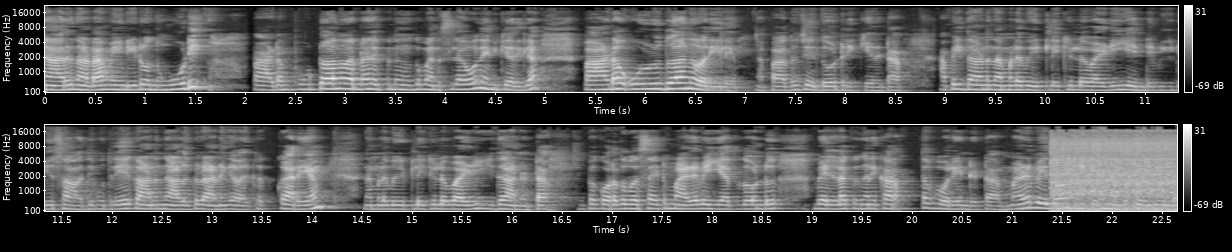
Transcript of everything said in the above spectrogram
ഞാറ് നടാൻ വേണ്ടിയിട്ട് ഒന്നും കൂടി പാടം പൂട്ടുക എന്ന് പറഞ്ഞാൽ ചിലപ്പോൾ നിങ്ങൾക്ക് മനസ്സിലാവുമെന്ന് എനിക്കറിയില്ല. പാടം ഉഴുതുക എന്ന് പറയില്ലേ? അപ്പോൾ അത് ചെയ്തുകൊണ്ടിരിക്കുകയാണ് കേട്ടോ അപ്പോൾ ഇതാണ് നമ്മളെ വീട്ടിലേക്കുള്ള വഴി. എന്റെ വീഡിയോസ് ആദ്യം മുതലേ കാണുന്ന ആളുകളാണെങ്കിൽ അവർക്കൊക്കെ അറിയാം നമ്മളെ വീട്ടിലേക്കുള്ള വഴി ഇതാണ് കേട്ടോ ഇപ്പോൾ കുറേ ദിവസമായിട്ട് മഴ പെയ്യാത്തതുകൊണ്ട് വെള്ളമൊക്കെ ഇങ്ങനെ കറുത്ത പോലെ ഉണ്ട് കേട്ടോ മഴ പെയ്തുകൊണ്ടിരിക്കുന്നത് നല്ല മഴ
